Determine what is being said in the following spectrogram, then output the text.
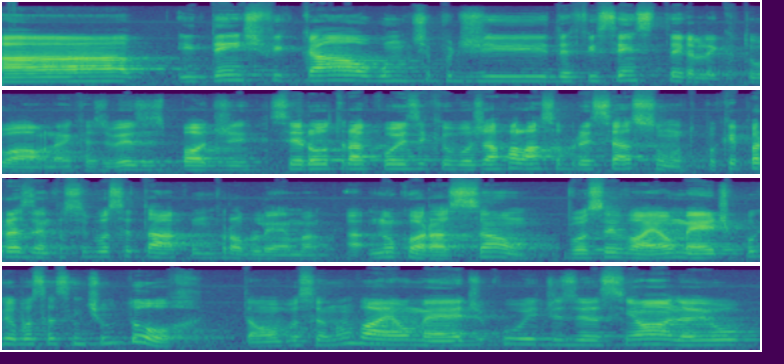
a identificar algum tipo de deficiência intelectual, né? que às vezes pode ser outra coisa que eu vou já falar sobre esse assunto. Porque, por exemplo, se você está com um problema ah, no coração, você vai ao médico porque você sentiu dor. Então você não vai ao médico e dizer assim, olha, eu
